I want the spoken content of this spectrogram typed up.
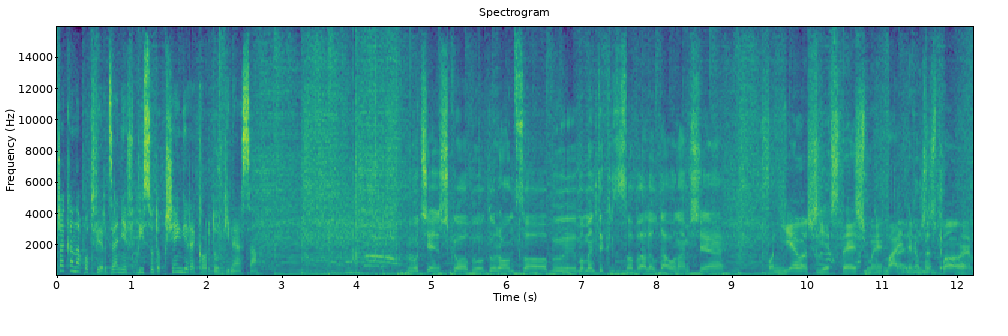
czeka na potwierdzenie wpisu do Księgi Rekordów Guinnessa. Było ciężko, było gorąco, były momenty kryzysowe, ale udało nam się. ponieważ jesteśmy fajnym zespołem.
